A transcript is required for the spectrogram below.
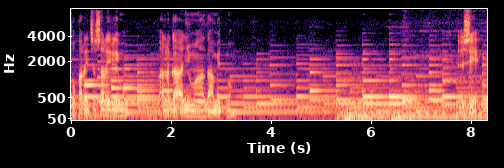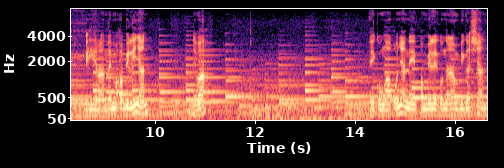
Matuto ka rin sa sarili mo. Paalagaan yung mga gamit mo. Kasi, bihiraan tayo makabili niyan. Di ba? Eh kung ako niyan, eh pambili ko na ng bigas yan.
